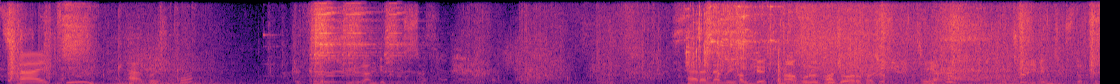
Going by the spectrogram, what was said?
잘 음, 가볼까? 살아남을 함께 아군을 구조하러 가죠. 믿음직스럽군.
